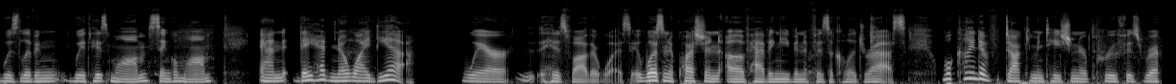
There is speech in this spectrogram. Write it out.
was living with his mom, single mom, and they had no idea where his father was. It wasn't a question of having even a physical address. What kind of documentation or proof is, rec-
